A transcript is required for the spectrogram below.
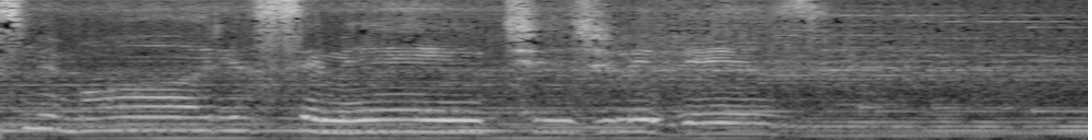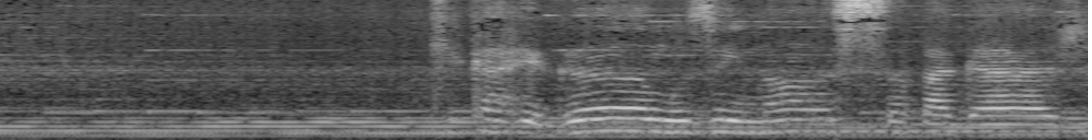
as memórias sementes de leveza que carregamos em nossa bagagem.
